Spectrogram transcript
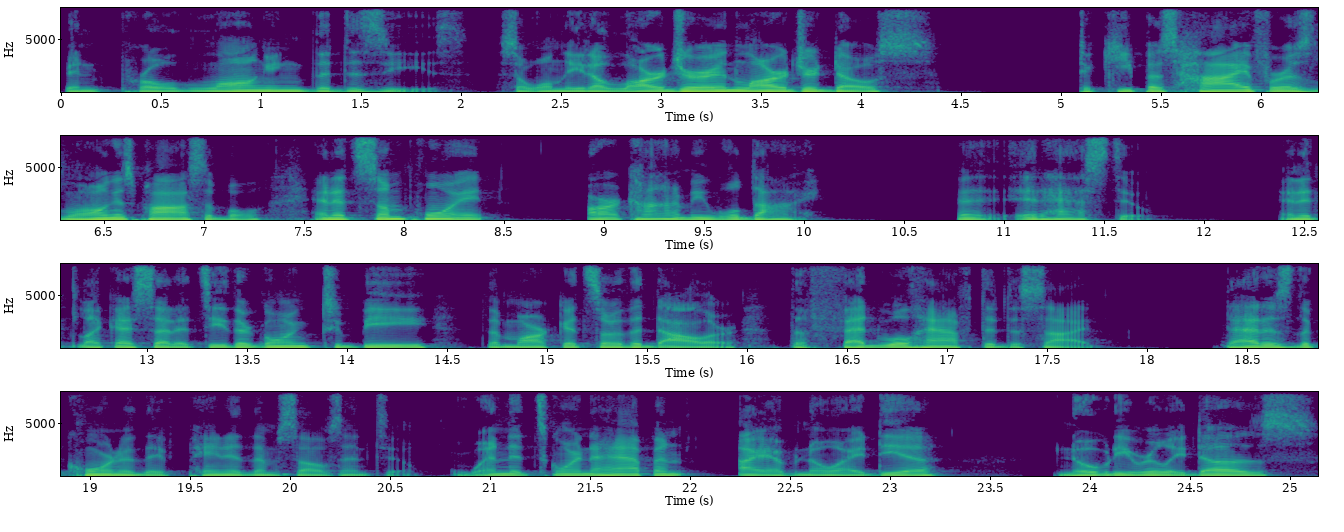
been prolonging the disease. So we'll need a larger and larger dose to keep us high for as long as possible. And at some point, our economy will die. It, has to. And it, like I said, it's either going to be the markets or the dollar. The Fed will have to decide. That is the corner they've painted themselves into. When it's going to happen, I have no idea. Nobody really does.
